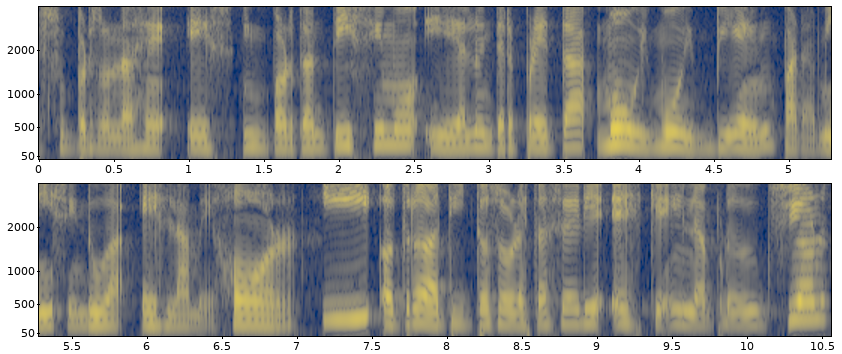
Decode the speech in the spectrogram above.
Su personaje es importantísimo y ella lo interpreta muy, muy bien. Para mí, sin duda, es la mejor. Y otro datito sobre esta serie es que en la producción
